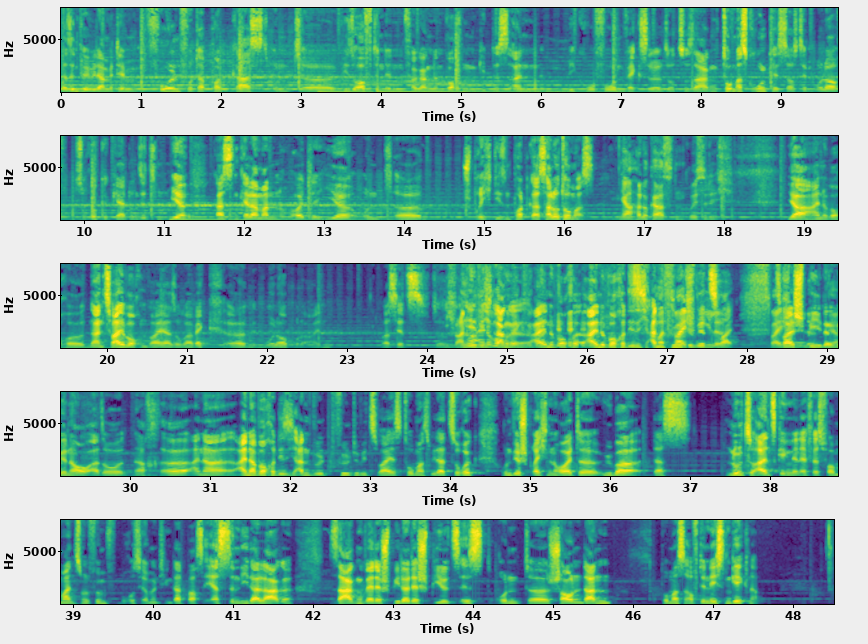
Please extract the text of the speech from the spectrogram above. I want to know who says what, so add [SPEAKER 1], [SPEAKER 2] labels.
[SPEAKER 1] Da sind wir wieder mit dem Fohlenfutter Podcast und äh, wie so oft in den vergangenen Wochen gibt es einen Mikrofonwechsel sozusagen. Thomas Gruhlke ist aus dem Urlaub zurückgekehrt und sitzt mit mir, Carsten Kellermann, heute hier und äh, spricht diesen Podcast. Hallo Thomas.
[SPEAKER 2] Ja, hallo Carsten, grüße dich.
[SPEAKER 1] Ja, eine Woche, nein, zwei Wochen war er sogar weg äh, im Urlaub oder eine was jetzt
[SPEAKER 2] ich war nur eine Woche
[SPEAKER 1] lange, eine Woche, eine Woche, die sich anfühlte wie zwei. Zwei, zwei Spiele, Spiele ja. genau. Also nach äh, einer einer Woche, die sich anfühlte wie zwei, ist Thomas wieder zurück und wir sprechen heute über das 0 zu 1 gegen den FSV Mainz 05, Borussia Mönchengladbachs erste Niederlage, sagen, wer der Spieler des Spiels ist und äh, schauen dann, Thomas, auf den nächsten Gegner.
